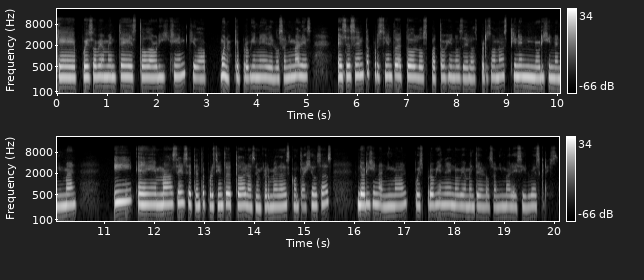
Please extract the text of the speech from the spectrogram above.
que pues obviamente es toda origen que da, bueno, que proviene de los animales. El 60% de todos los patógenos de las personas tienen un origen animal y eh, más del 70% de todas las enfermedades contagiosas de origen animal pues provienen obviamente de los animales silvestres.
